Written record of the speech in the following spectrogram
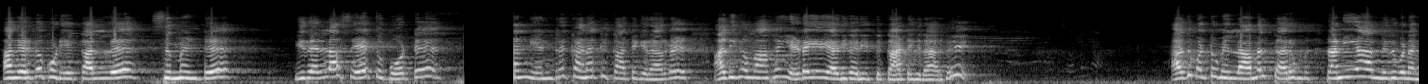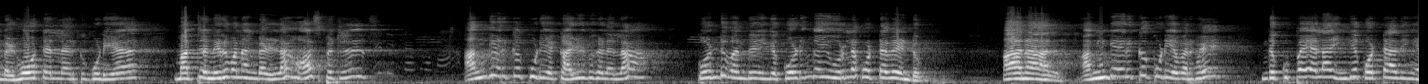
அங்கே இருக்கக்கூடிய கல் சிமெண்ட்டு இதெல்லாம் சேர்த்து போட்டு என்று கணக்கு காட்டுகிறார்கள். அதிகமாக எடையை அதிகரித்து காட்டுகிறார்கள். அது மட்டும் இல்லாமல் தரும் தனியார் நிறுவனங்கள் ஹோட்டல்ல இருக்கக்கூடிய மற்ற நிறுவனங்கள்லாம் ஹாஸ்பிட்டல் அங்க இருக்கக்கூடிய கழிவுகள் எல்லாம் கொண்டு வந்து இங்க கொடுங்கையூர்ல கொட்ட வேண்டும். ஆனால் அங்க இருக்கக்கூடியவர்கள் இந்த குப்பையெல்லாம் இங்கே கொட்டாதீங்க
